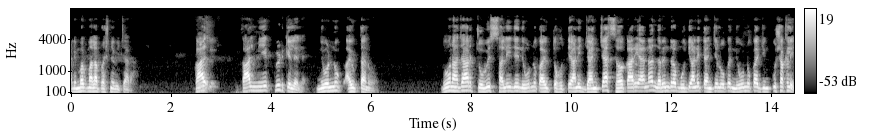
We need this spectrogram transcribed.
आणि मग मला प्रश्न विचारा. काल काल मी एक ट्विट केलेलं आहे निवडणूक आयुक्तांवर. दोन हजार चोवीस साली जे निवडणूक आयुक्त होते आणि ज्यांच्या सहकार्यानं नरेंद्र मोदी आणि त्यांचे लोक निवडणुका जिंकू शकले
